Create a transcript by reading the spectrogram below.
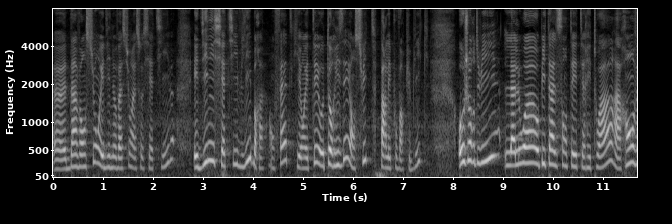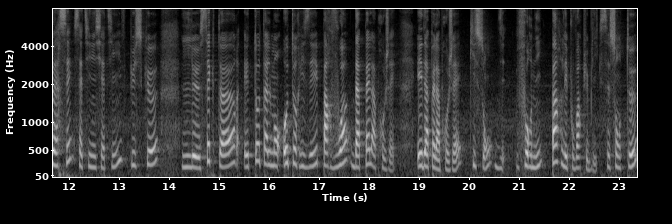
euh, d'inventions et d'innovations associatives et d'initiatives libres, en fait, qui ont été autorisées ensuite par les pouvoirs publics. Aujourd'hui, la loi Hôpital Santé Territoire a renversé cette initiative puisque le secteur est totalement autorisé par voie d'appel à projet et d'appel à projet qui sont fournis par les pouvoirs publics. Ce sont eux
